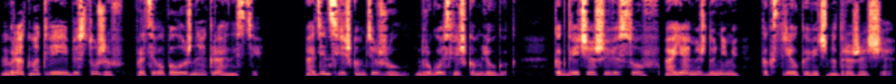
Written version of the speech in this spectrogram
Брат Матвей и Бестужев — противоположные крайности. Один слишком тяжел, другой слишком легок, как две чаши весов, а я между ними, как стрелка вечно дрожащая.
